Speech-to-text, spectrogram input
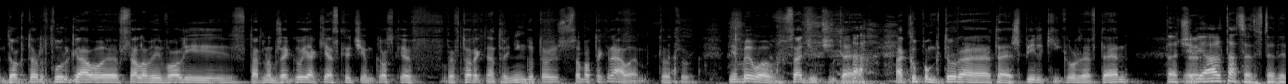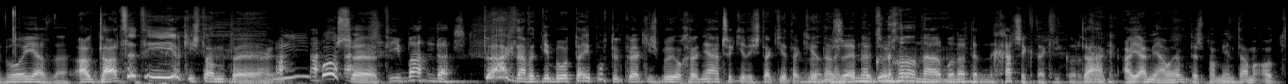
doktor Furgał w Stalowej Woli w Tarnobrzegu, jak ja skręciłem kostkę w, we wtorek na treningu, to już w sobotę grałem. To, to nie było, wsadził ci te akupunkturę, te szpilki, kurde, w ten, To, E. czyli altacet wtedy było i jazda. altacet i jakieś tam te, i poszedł. I bandaż. Tak, nawet nie było tejpów, tylko jakieś były ochraniacze kiedyś takie, takie na, rzepy. na, coś no, tam, no, albo na ten haczyk taki, kurde. Tak, a ja miałem, też pamiętam, od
